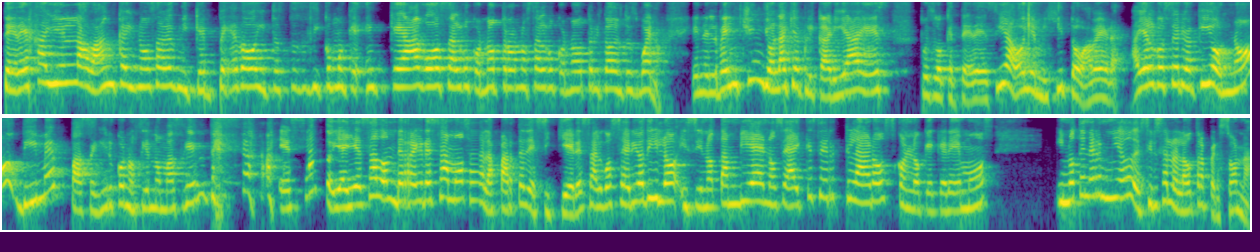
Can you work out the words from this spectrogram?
te deja ahí en la banca y no sabes ni qué pedo y tú estás así como que, ¿en qué hago? ¿Salgo con otro? ¿No salgo con otro? Y todo. Entonces, bueno, en el benching yo la que aplicaría es, pues lo que te decía, oye, mijito, a ver, ¿hay algo serio aquí o no? Dime para seguir conociendo más gente. Exacto, y ahí es a donde regresamos a la parte de si quieres algo serio, dilo, y si no también, o sea, hay que ser claros con lo que y no tener miedo de decírselo a la otra persona.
